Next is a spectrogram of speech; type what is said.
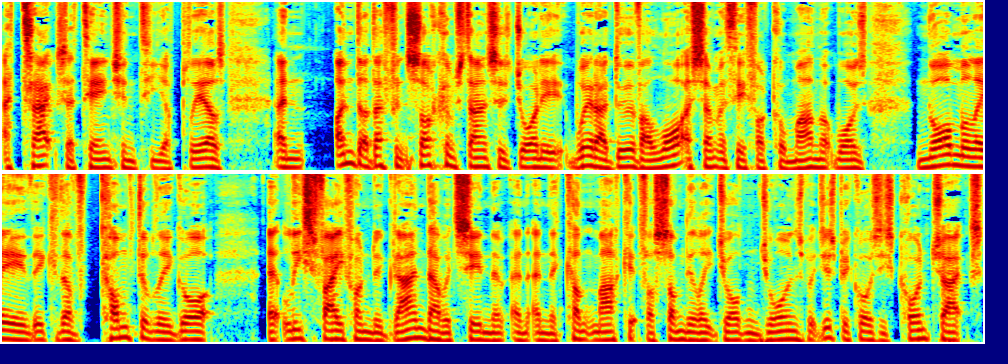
attracts attention to your players and under different circumstances, Johnny, where I do have a lot of sympathy for Kilmarnock was normally they could have comfortably got at least 500 grand, I would say, in the, in, in, the current market for somebody like Jordan Jones. But just because his contracts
